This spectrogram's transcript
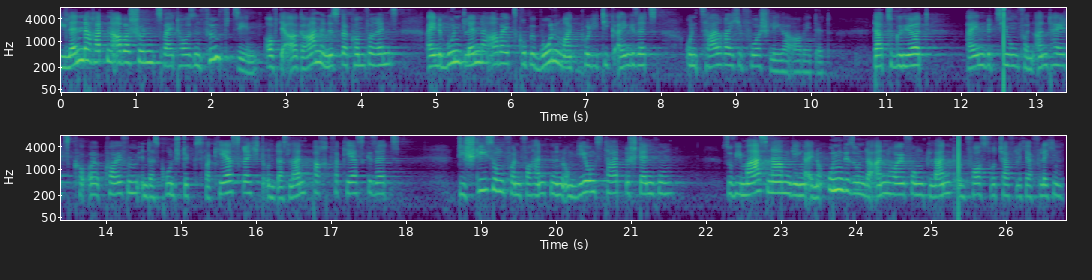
Die Länder hatten aber schon 2015 auf der Agrarministerkonferenz eine Bund-Länder-Arbeitsgruppe Bodenmarktpolitik eingesetzt und zahlreiche Vorschläge erarbeitet. Dazu gehört Einbeziehung von Anteilskäufen in das Grundstücksverkehrsrecht und das Landpachtverkehrsgesetz, die Schließung von vorhandenen Umgehungstatbeständen sowie Maßnahmen gegen eine ungesunde Anhäufung land- und forstwirtschaftlicher Flächen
